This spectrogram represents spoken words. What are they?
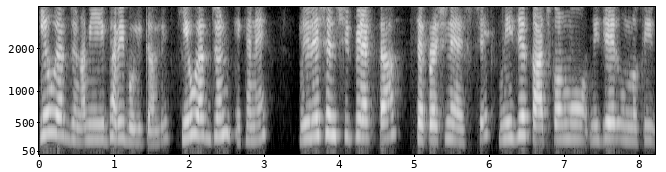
কেউ একজন, আমি এইভাবেই বলি তাহলে, কেউ একজন এখানে রিলেশনশিপে একটা সেপারেশনে এসছে। নিজের কাজকর্ম, নিজের উন্নতির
